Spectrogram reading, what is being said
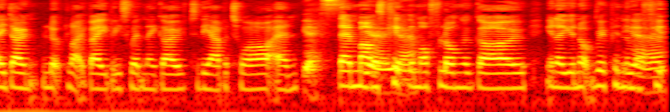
they don't look like babies when they go to the abattoir and Yes. their mums Yeah, kicked yeah. them off long ago you know you're not ripping them off Yeah. y-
